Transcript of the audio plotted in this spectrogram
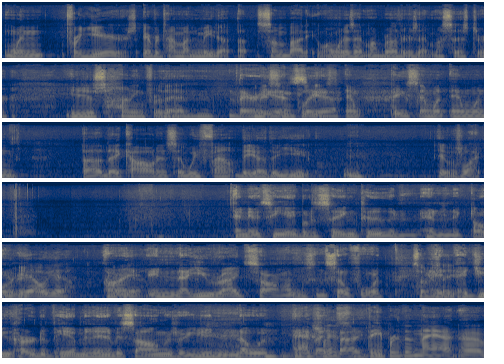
when for years, every time I'd meet a, a- somebody, well, what is that? My brother? Is that my sister? You're just hunting for that There he missing is. piece Yeah. and peace. And when and when uh, they called and said we found the other you, it was like, And is he able to sing too? And and oh yeah, oh yeah. All Oh, right, yeah. and now you write songs and so forth. So to had, had you heard of him in any of his songs, or you didn't know anything Actually, about it's him? deeper than that. Uh,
